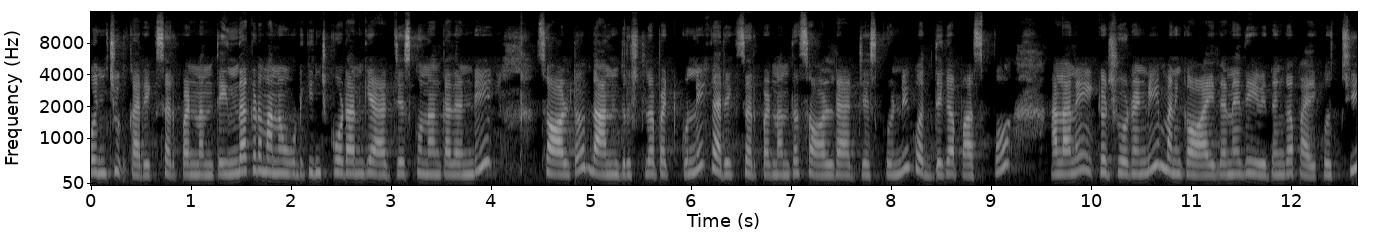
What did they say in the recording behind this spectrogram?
కొంచెం కర్రీకి సరిపడినంత ఇందాక మనం ఉడికించుకోవడానికి యాడ్ చేసుకున్నాం కదండి సాల్ట్ దాన్ని దృష్టిలో పెట్టుకుని కర్రీకి సరిపడినంత సాల్ట్ యాడ్ చేసుకోండి. కొద్దిగా పసుపు అలానే ఇక్కడ చూడండి మనకి ఆయిల్ అనేది ఈ విధంగా పైకి వచ్చి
